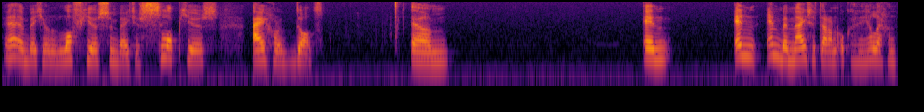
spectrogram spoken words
een beetje lafjes, een beetje slapjes. Eigenlijk dat. Um, en, en, en bij mij zit daar dan ook heel erg een,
